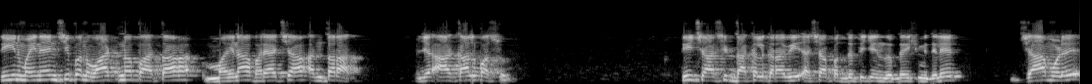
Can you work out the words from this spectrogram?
तीन महिन्यांची पण वाट न पाहता महिनाभराच्या अंतरात म्हणजे आ- कालपासून ती चार्जशीट दाखल करावी अशा पद्धतीचे निर्देश मी दिलेत. ज्यामुळे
